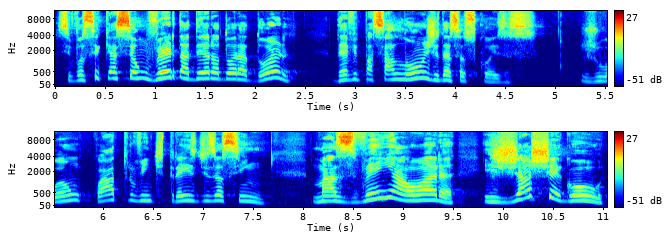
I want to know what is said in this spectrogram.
Se você quer ser um verdadeiro adorador, deve passar longe dessas coisas. João 4, 23 diz assim: Mas vem a hora, e já chegou,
